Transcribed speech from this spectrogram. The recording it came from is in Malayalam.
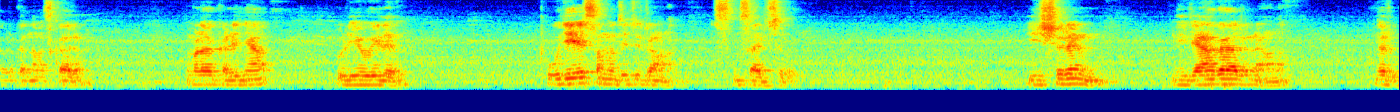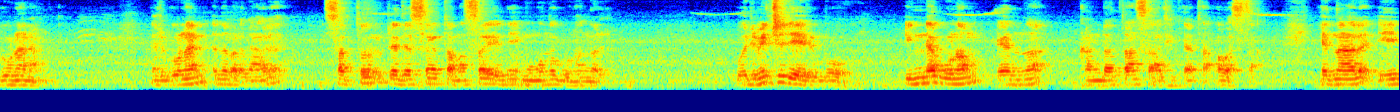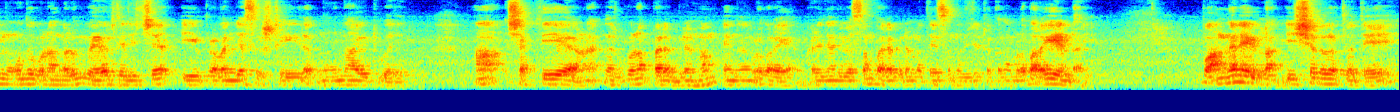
എവർക്കും നമസ്കാരം. നമ്മൾ കഴിഞ്ഞ വീഡിയോയിൽ പൂജയെ സംബന്ധിച്ചിട്ടാണ് സംസാരിച്ചത്. ഈശ്വരൻ നിരാകാരനാണ് നിർഗുണനാണ്. നിർഗുണൻ എന്ന് പറഞ്ഞാൽ സത്വ രജസ് തമസ് എന്നീ മൂന്ന് ഗുണങ്ങൾ ഒരുമിച്ച് ചേരുമ്പോൾ ഇന്ന ഗുണം എന്ന് കണ്ടെത്താൻ സാധിക്കാത്ത അവസ്ഥ. എന്നാൽ ഈ മൂന്ന് ഗുണങ്ങളും വേർതിരിച്ച് ഈ പ്രപഞ്ച സൃഷ്ടിയിൽ മൂന്നായിട്ട് വരും. ആ ശക്തിയെയാണ് നിർഗുണ പരബ്രഹ്മം എന്ന് നമ്മൾ പറയാം. കഴിഞ്ഞ ദിവസം പരബ്രഹ്മത്തെ സംബന്ധിച്ചിട്ടൊക്കെ നമ്മൾ പറയുകയുണ്ടായി. അപ്പോൾ അങ്ങനെയുള്ള ഈശ്വരതത്വത്തെ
